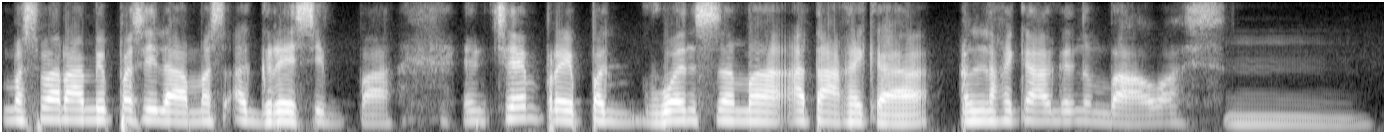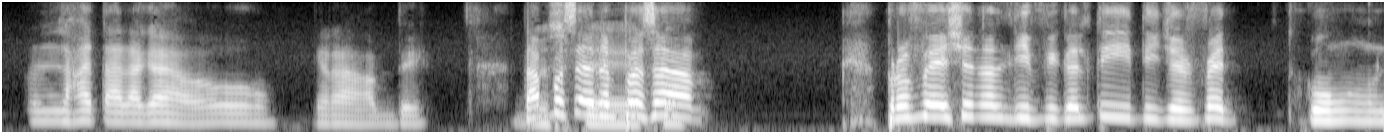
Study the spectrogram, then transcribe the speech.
mas marami pa sila, mas aggressive pa. And syempre, pag once na ma-atake ka, ang laki ka agad ng bawas. Mm. Ang laki talaga, oo. grabe. Tapos ano pa Respeto. sa professional difficulty, Teacher Fred, kung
